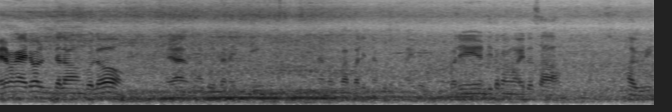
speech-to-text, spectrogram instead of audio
Ayan mga idol, yung dalawang gulong. Ayan, mga buta na iting na magpapalit ng gulong mga idol. Bali, nandito kami mga idol sa highway.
